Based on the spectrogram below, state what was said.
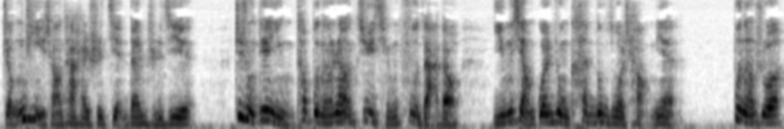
整体上，它还是简单直接。这种电影它不能让剧情复杂到影响观众看动作场面，不能说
